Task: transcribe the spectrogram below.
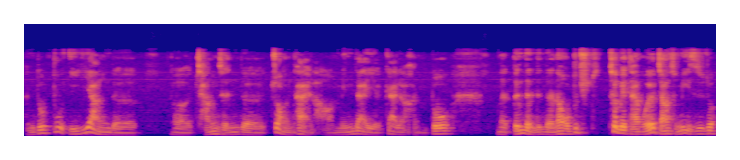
很多不一样的呃长城的状态了啊。明代也盖了很多，那等等等等，那我不去特别谈，我要讲什么意思？就是说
